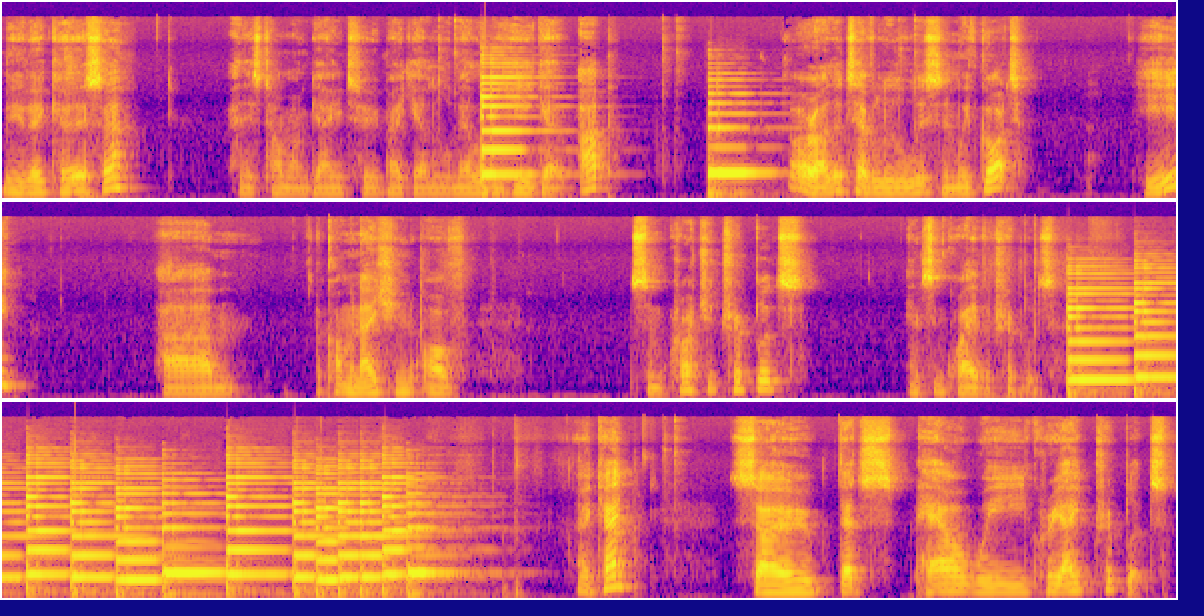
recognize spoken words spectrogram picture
move our cursor. And this time I'm going to make our little melody here go up. All right, let's have a little listen. We've got here um, a combination of some crotchet triplets and some quaver triplets. Okay, so that's how we create triplets.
